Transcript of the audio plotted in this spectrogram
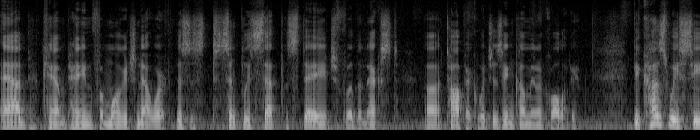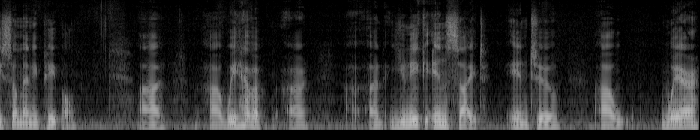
ad campaign for Mortgage Network. This is to simply set the stage for the next topic, which is income inequality. Because we see so many people, uh, uh, we have a, a, a, unique insight into where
